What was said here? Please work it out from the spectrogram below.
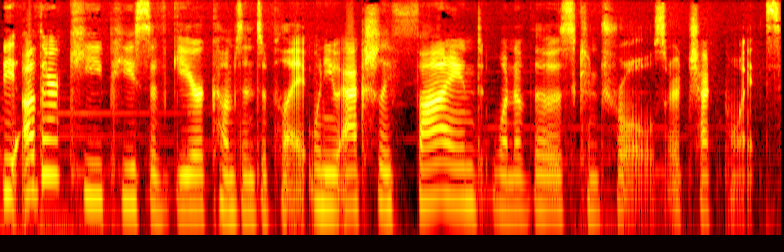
The other key piece of gear comes into play when you actually find one of those controls or checkpoints.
